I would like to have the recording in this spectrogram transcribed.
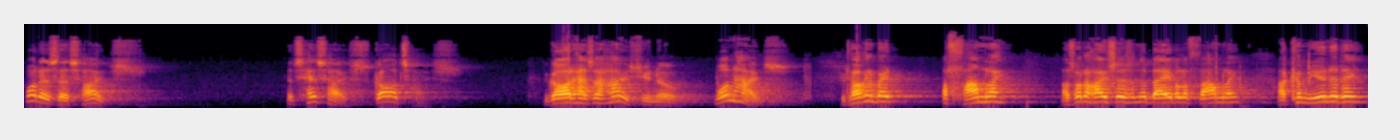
What is this house? It's his house, God's house. God has a house, you know, one house. You're talking about a family. That's what a house is in the Bible a family, a community.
